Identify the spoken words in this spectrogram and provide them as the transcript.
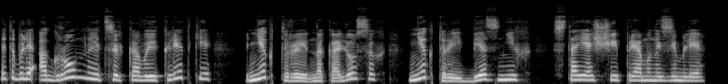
Это были огромные цирковые клетки, некоторые на колесах, некоторые без них, стоящие прямо на земле.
